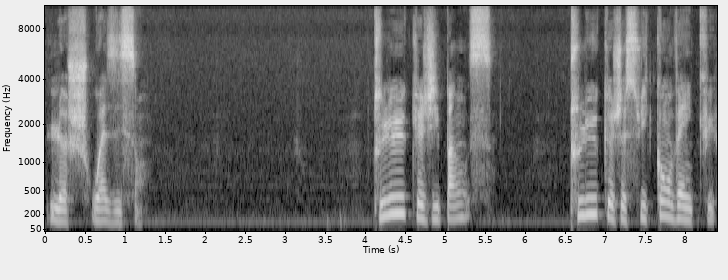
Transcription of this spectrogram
le choisissons. Plus que j'y pense, plus que je suis convaincu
